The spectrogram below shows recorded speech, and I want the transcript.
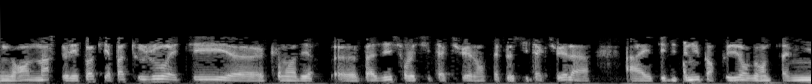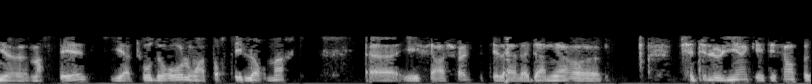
une grande marque de l'époque qui n'a pas toujours été, euh, comment dire, euh, basée sur le site actuel. En fait, le site actuel a, a été détenu par plusieurs grandes familles euh, marseillaises qui, à tour de rôle, ont apporté leur marque. Euh, et Fer à cheval, c'était la, la, dernière, c'était le lien qui a été fait entre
